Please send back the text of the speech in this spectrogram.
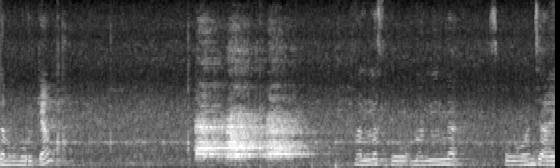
നമുക്ക് മുറിക്കാം നല്ല സ്പോ നല്ല സ്പോഞ്ചായ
